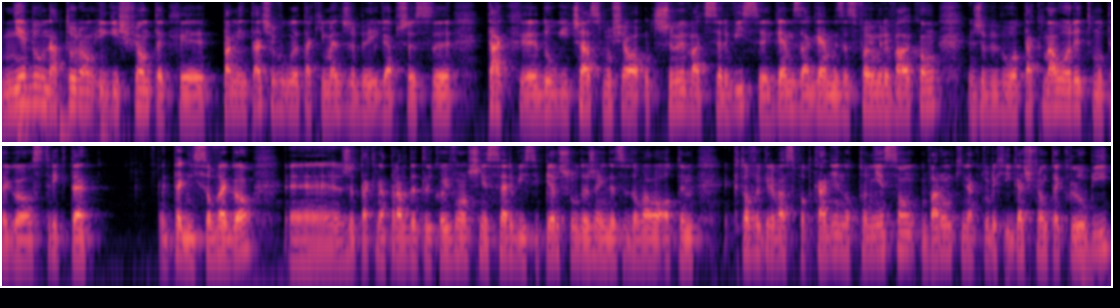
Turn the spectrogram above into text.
nie był naturą Igi Świątek. Pamiętacie w ogóle taki mecz, żeby Iga przez tak długi czas czas musiała utrzymywać serwisy gem za gem ze swoją rywalką, żeby było tak mało rytmu tego stricte tenisowego, e, że tak naprawdę tylko i wyłącznie serwis i pierwsze uderzenie decydowało o tym, kto wygrywa spotkanie, no to nie są warunki, na których Iga Świątek lubi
